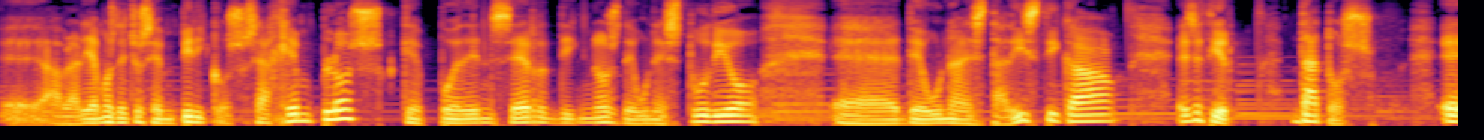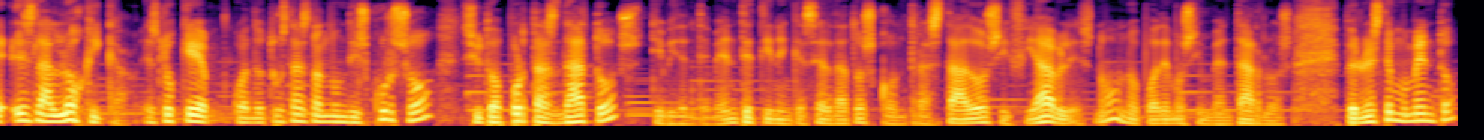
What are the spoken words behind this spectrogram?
Eh, hablaríamos de hechos empíricos, o sea, ejemplos que pueden ser dignos de un estudio, eh, de una estadística, es decir, datos, eh, es la lógica, es lo que cuando tú estás dando un discurso, si tú aportas datos, y evidentemente tienen que ser datos contrastados y fiables, ¿no? No podemos inventarlos. Pero en este momento,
